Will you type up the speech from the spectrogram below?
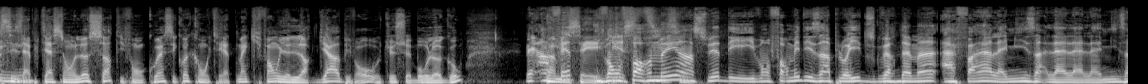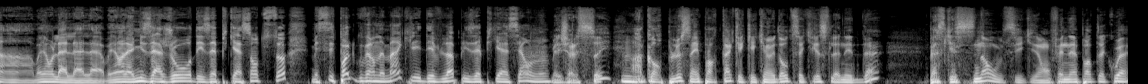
ces applications-là sortent, ils font quoi? C'est quoi concrètement qu'ils font? Ils le regardent puis ils font Oh, ok, c'est beau logo. Mais en Non, fait, ils vont former ça. ensuite des, ils vont former des employés du gouvernement à faire la mise en, la, la, la mise en, voyons la, la, la, voyons la mise à jour des applications, tout ça. Mais c'est pas le gouvernement qui les développe les applications. Là. Mais je le sais, Mm. encore plus important que quelqu'un d'autre se crisse le nez dedans. Parce que sinon, c'est qu'on fait n'importe quoi,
